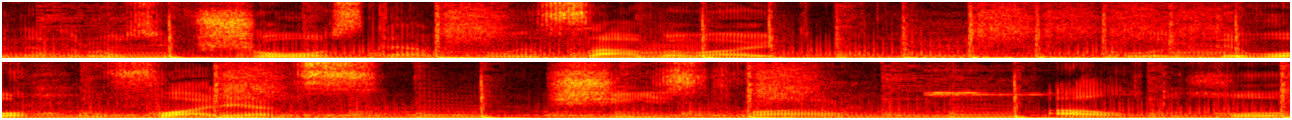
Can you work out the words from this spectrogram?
Повинні, друзі, в шосте, коли забивають колективу Варіанс 6-2, Алтухов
